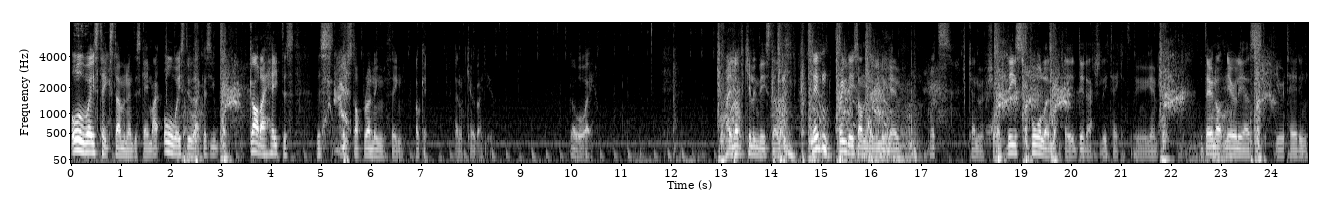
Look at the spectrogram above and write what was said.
Always take Stamina in this game, I always do that, because you... God, I hate this, this you stop running thing. Okay, I don't care about you. Go away. I love killing these though. They didn't bring these on into the new game. Let's kind of a shame. These Fallen, they did actually take into the new game. But they're not nearly as irritating.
